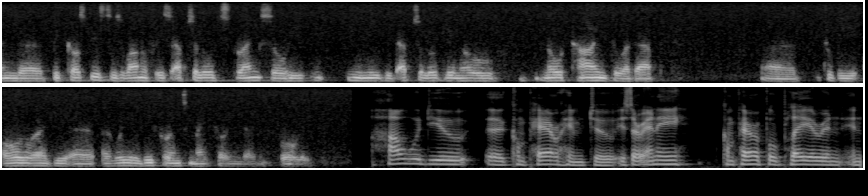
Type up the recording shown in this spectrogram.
And uh, because this is one of his absolute strengths, so he he needed absolutely no no time to adapt uh, to be already a, a, real difference maker in the pro league. How would you uh, compare him to? Is there any comparable player in, in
